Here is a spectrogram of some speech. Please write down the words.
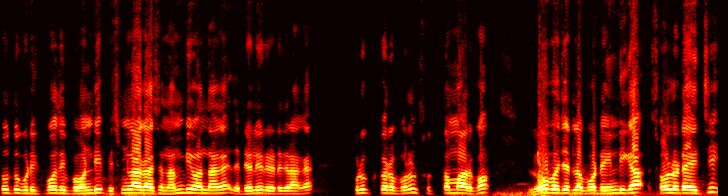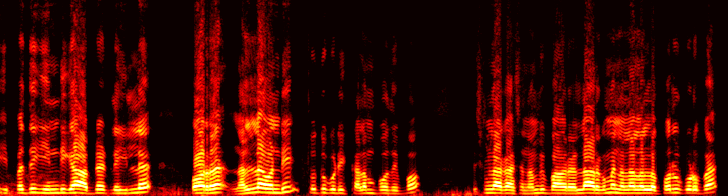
தூத்துக்குடிக்கு போது இப்போ வண்டி. பிஸ்மிலா காசை நம்பி வந்தாங்க. இந்த டெலிவரி எடுக்கிறாங்க. கொடுக்குற பொருள் சுத்தமாக இருக்கும். லோ பட்ஜெட்டில் போட்ட இண்டிகா சோல்ட் ஆயிடுச்சு. இப்போதைக்கு இண்டிகா அப்டேட்டில் இல்லை. போடுறேன். நல்ல வண்டி. தூத்துக்குடி கிளம்ப போகுது இப்போது பிஸ்மிலா காசை நம்பி பார்க்குற எல்லாருக்குமே நல்ல நல்ல பொருள் கொடுப்பேன்.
